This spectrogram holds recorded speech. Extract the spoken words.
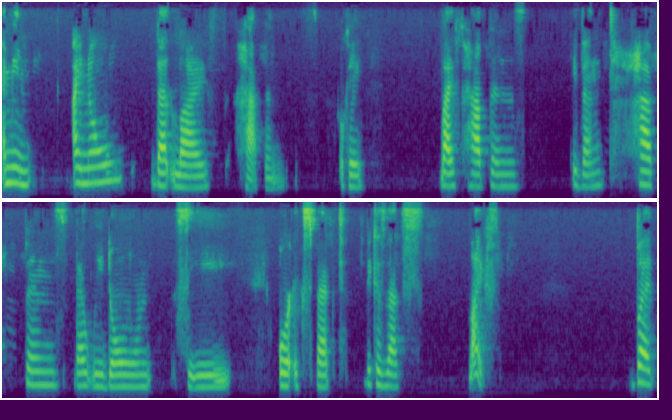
I mean, I know that life happens, okay? Life happens, event happens that we don't see or expect because that's life. But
